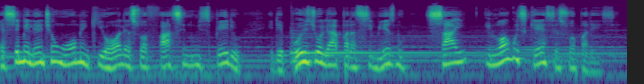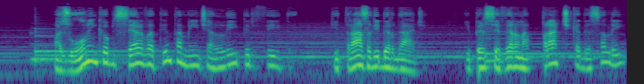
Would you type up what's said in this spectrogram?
é semelhante a um homem que olha a sua face num espelho e depois de olhar para si mesmo, sai e logo esquece a sua aparência. Mas o homem que observa atentamente a lei perfeita, que traz a liberdade, e persevera na prática dessa lei,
